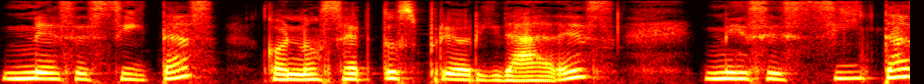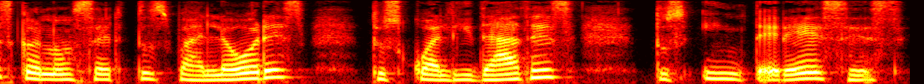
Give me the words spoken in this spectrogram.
necesitas conocer tus prioridades, necesitas conocer tus valores, tus cualidades, tus intereses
